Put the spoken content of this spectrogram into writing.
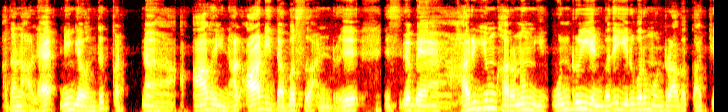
அதனால் நீங்கள் வந்து கட் ஆகையினால் ஆடி தபசு அன்று ஹரியும் ஹரனும் எ- ஒன்று என்பதை இருவரும் ஒன்றாக காட்சி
